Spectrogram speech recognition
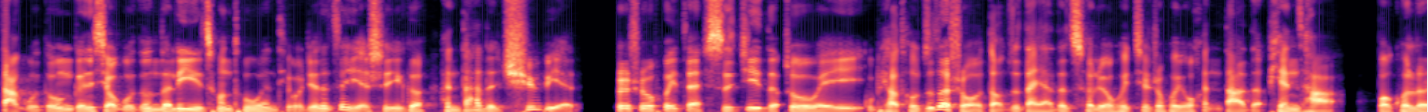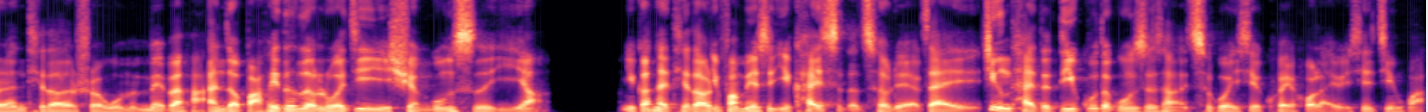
大股东跟小股东的利益冲突问题。我觉得这也是一个很大的区别，所以说会在实际的作为股票投资的时候，导致大家的策略会其实会有很大的偏差。包括乐然提到的说，我们没办法按照巴菲特的逻辑选公司一样。你刚才提到，一方面是一开始的策略在静态的低估的公司上吃过一些亏，后来有一些进化，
